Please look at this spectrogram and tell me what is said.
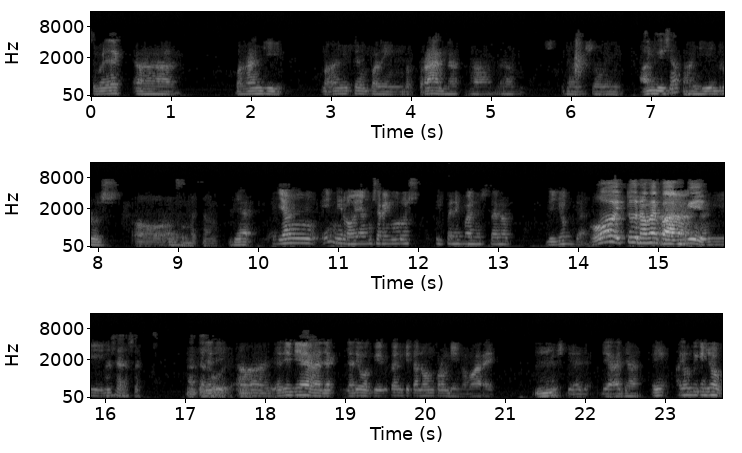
sebenarnya eh, Bang Anggi. Bang Anggi itu yang paling berperan nah, nah, dalam dalam show ini. Anggi siapa? Anggi Idrus. Oh aku nggak tahu. Dia yang ini loh yang sering ngurus event-event stand up di Jogja. Oh itu namanya Pak Ah, Anggi. Anggi. Jadi eh, jadi dia yang ngajak jadi waktu itu kan kita nongkrong di Indomaret. Hmm? terus dia ajak dia ajak eh ayo bikin show.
